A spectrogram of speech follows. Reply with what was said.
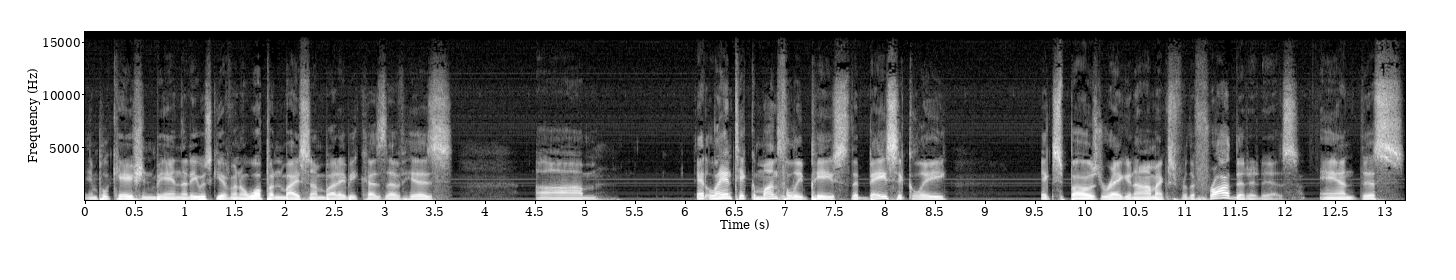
implication being that he was given a whooping by somebody because of his um, Atlantic Monthly piece that basically exposed Reaganomics for the fraud that it is. And this.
